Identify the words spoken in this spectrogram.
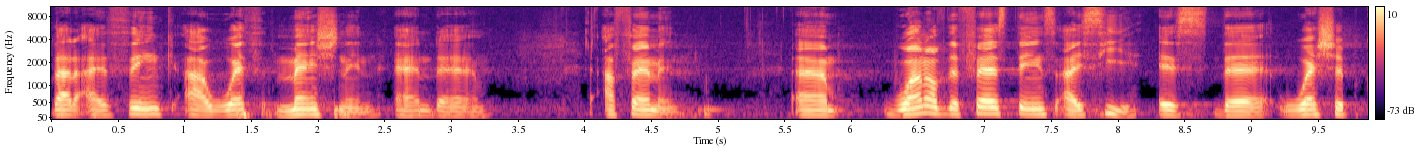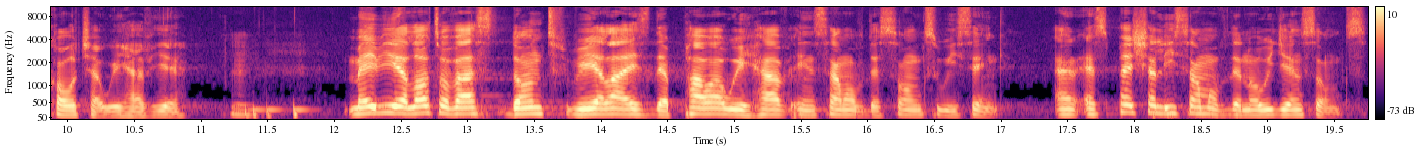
that I think are worth mentioning and uh, affirming. Um, one of the first things I see is the worship culture we have here. Mm. Maybe a lot of us don't realize the power we have in some of the songs we sing, and especially some of the Norwegian songs.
